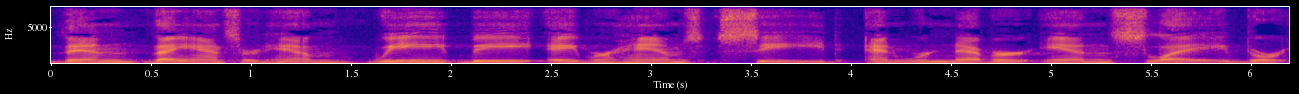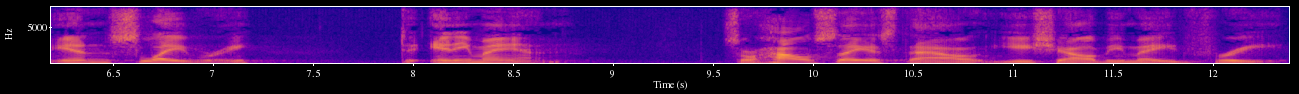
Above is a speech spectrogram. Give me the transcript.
then they answered him, "We be Abraham's seed and were never enslaved or in slavery to any man. So how sayest thou, ye shall be made free?"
